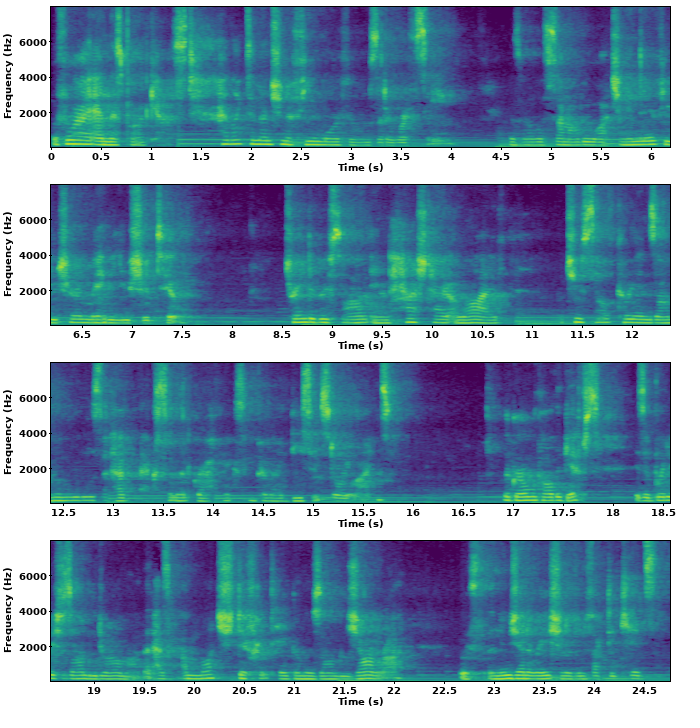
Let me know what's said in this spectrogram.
Before I end this podcast, I'd like to mention a few more films that are worth seeing, as well as some I'll be watching in the near future, and maybe you should too. Train to Busan and Hashtag Alive are two South Korean zombie movies that have excellent graphics and provide decent storylines. The Girl with All the Gifts is a British zombie drama that has a much different take on the zombie genre, with a new generation of infected kids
